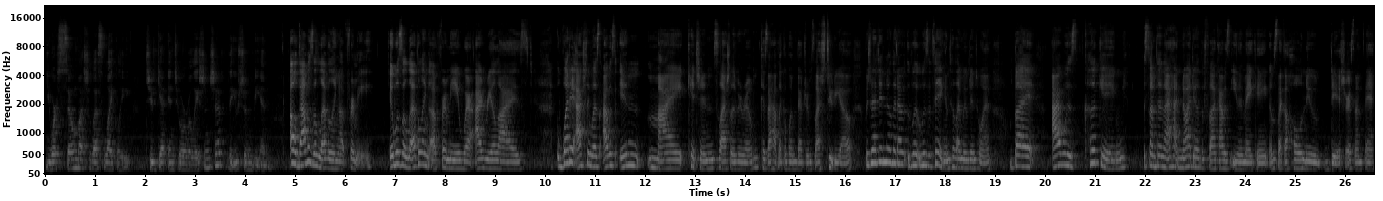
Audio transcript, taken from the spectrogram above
you are so much less likely to get into a relationship that you shouldn't be in. Oh, that was a leveling up for me. It was a leveling up for me where I realized what it actually was, I was in my kitchen slash living room because I have like a one bedroom slash studio, which I didn't know that I, was a thing until I moved into one. But I was cooking something that I had no idea the fuck I was even making. It was like a whole new dish or something.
